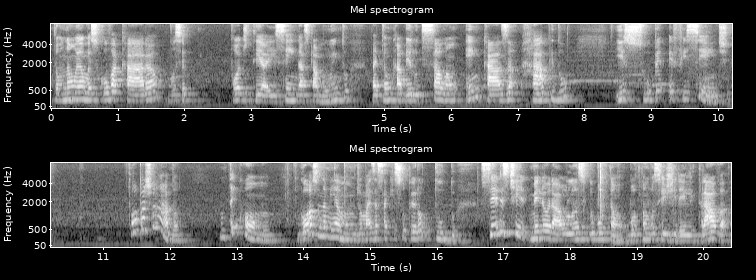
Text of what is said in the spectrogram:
Então não é uma escova cara. Você pode ter aí sem gastar muito. Vai ter um cabelo de salão em casa, rápido e super eficiente. Tô apaixonada. Não tem como. Gosto da minha Mundial, mas essa aqui superou tudo. Se eles te melhorar o lance do botão, o botão você gira ele trava,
